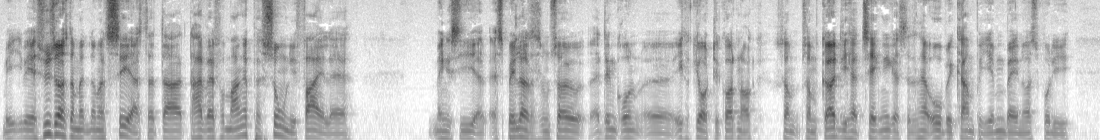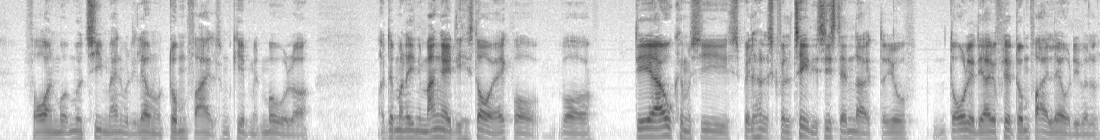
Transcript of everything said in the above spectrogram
men jeg synes også, når man, når man ser, altså, der, der har været for mange personlige fejl af, man kan sige, af, af spillere, der som så af den grund øh, ikke har gjort det godt nok, som, som gør de her ting, ikke? altså den her OB-kamp på hjemmebane også, hvor de foran mod, mod 10 mand, hvor de laver nogle dumme fejl, som giver dem et mål, og, og det er der egentlig mange af de historier, ikke? Hvor, hvor det er jo, kan man sige, spillernes kvalitet i sidste ende, der, jo dårligt, det er jo flere dumme fejl laver de vel.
